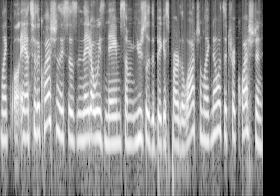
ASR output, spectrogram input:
I'm like, well, answer the question. They says, and they'd always name some, usually the biggest part of the watch. I'm like, no, it's a trick question.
